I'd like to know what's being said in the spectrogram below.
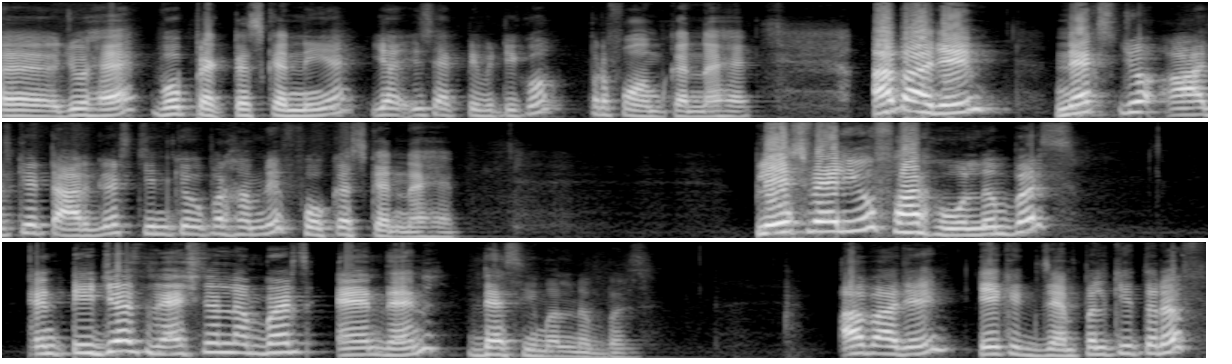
जो है, वो प्रैक्टिस करनी है या इस एक्टिविटी को परफॉर्म करना है। अब आ जाए नेक्स्ट जो आज के टारगेट्स जिनके ऊपर हमने फोकस करना है। Place value for whole numbers integers rational numbers and then decimal numbers अब आ जाए, एक एग्ज़ाम्पल की तरफ़।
